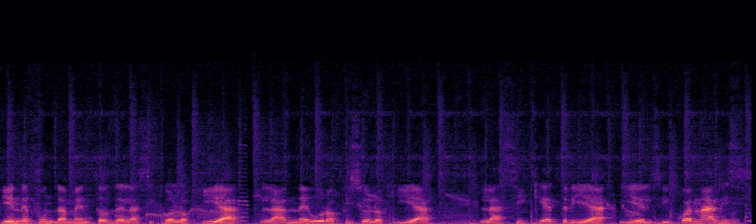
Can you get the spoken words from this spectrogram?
tiene fundamentos de la psicología, la neurofisiología, la psiquiatría y el psicoanálisis.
